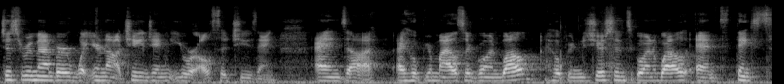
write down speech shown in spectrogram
just remember what you're not changing, you are also choosing. And uh, I hope your miles are going well. I hope your nutrition's going well. And thanks,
